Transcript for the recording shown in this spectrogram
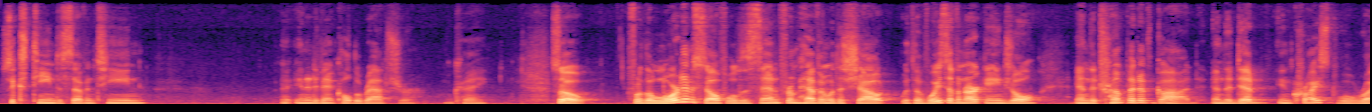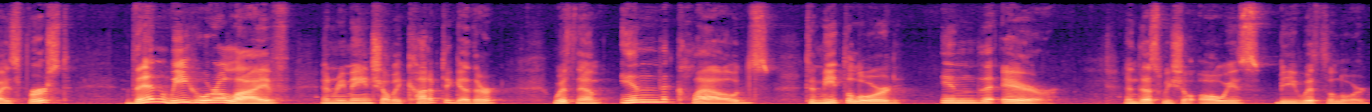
16 to 17 in an event called the rapture. Okay? So, for the Lord himself will descend from heaven with a shout, with the voice of an archangel, and the trumpet of God, and the dead in Christ will rise first. Then we who are alive and remain shall be caught up together with them in the clouds to meet the Lord in the air. And thus we shall always be with the Lord.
